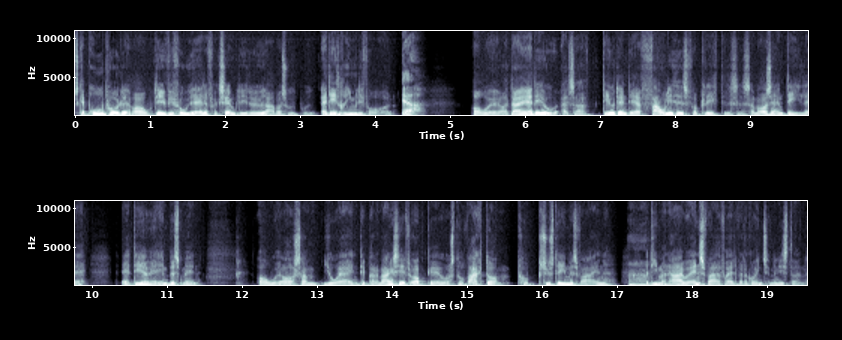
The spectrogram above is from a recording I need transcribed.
skal bruge på det, og det, vi får ud af det, for eksempel i et øget arbejdsudbud, er det et rimeligt forhold? Ja, Og, øh, og der er det jo, altså, det er jo den der faglighedsforpligtelse, som også er en del af, af det at være embedsmand, og, øh, og som jo er en departementchefs opgave at stå vagt om på systemets vegne, Aha. fordi man har jo ansvaret for alt, hvad der går ind til ministeren.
